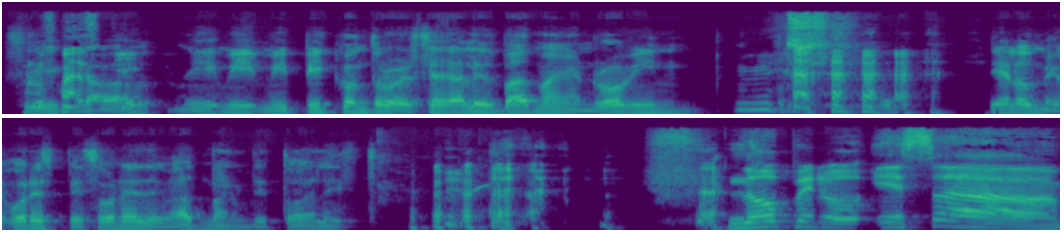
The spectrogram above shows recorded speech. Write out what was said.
Sí, cabal, que... mi, mi, mi, pick controversial es Batman and Robin. Tiene los mejores pezones de Batman de toda la historia. no, pero esa,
